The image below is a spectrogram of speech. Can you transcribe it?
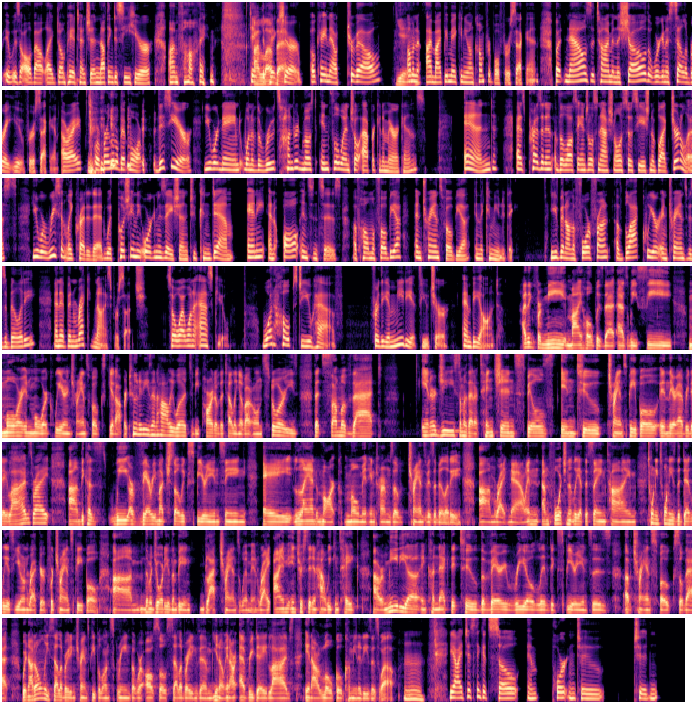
it was all about like, don't pay attention, nothing to see here. I'm fine. Take I the love that. picture. Okay, now, Tre'vell. Yeah. I'm gonna I might be making you uncomfortable for a second, but now's the time in the show that we're gonna celebrate you for a second, all right? Or for a little bit more. This year, you were named one of the Roots 100 most influential African Americans. And as president of the Los Angeles National Association of Black Journalists, you were recently credited with pushing the organization to condemn any and all instances of homophobia and transphobia in the community. You've been on the forefront of Black, queer, and trans visibility and have been recognized for such. So I want to ask you what hopes do you have for the immediate future and beyond? I think for me, my hope is that as we see more and more queer and trans folks get opportunities in Hollywood to be part of the telling of our own stories, that some of that energy, some of that attention spills into trans people in their everyday lives, right? Um, because we are very much so experiencing a landmark moment in terms of trans visibility um, right now. And unfortunately, at the same time, 2020 is the deadliest year on record for trans people, um, the majority of them being black trans women, right? I'm interested in how we can take our media and connect it to the very real lived experiences of trans folks so that we're not only celebrating trans people on screen, but we're also celebrating them, you know, in our everyday lives, in our local communities as well. Hmm. Yeah, I just think it's so important to to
